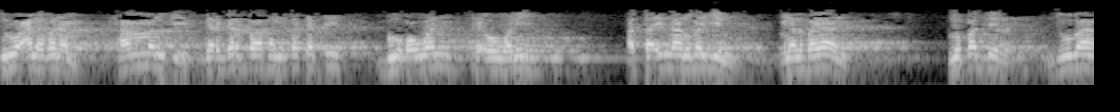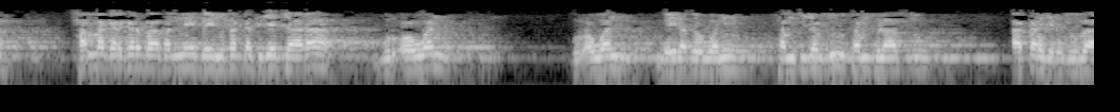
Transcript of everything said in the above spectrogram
دروع الغنم حملتي غرغر بافا نتكتي برؤوان رئواني حتى إنا نبين من البيان نقدر دوبا hamma gargar baafannee beeynu takkatti jechaadha gur'oowwan gur'oowwan beeyladoowwanii tamtu jabdu tamtu laaftu akkana jedhe duuba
